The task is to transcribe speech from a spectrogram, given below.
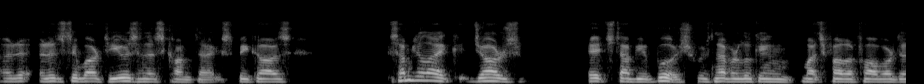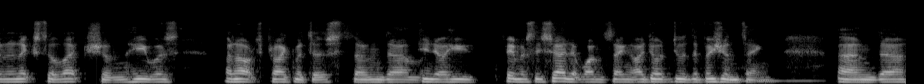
a, an interesting word to use in this context because somebody like George H.W. Bush was never looking much further forward in the next election. He was an arch pragmatist, and um, you know he famously said at one thing, "I don't do the vision thing," and uh,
